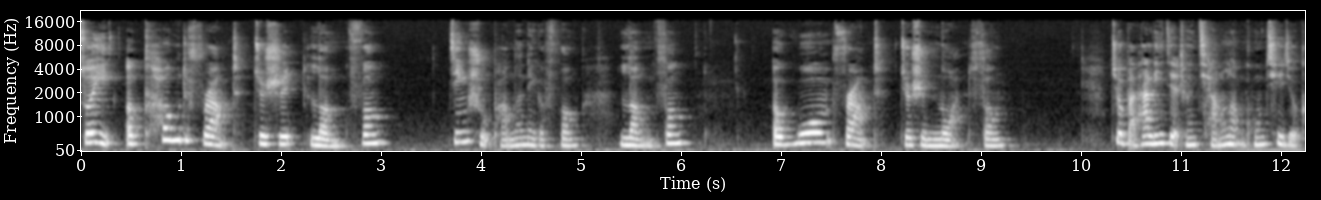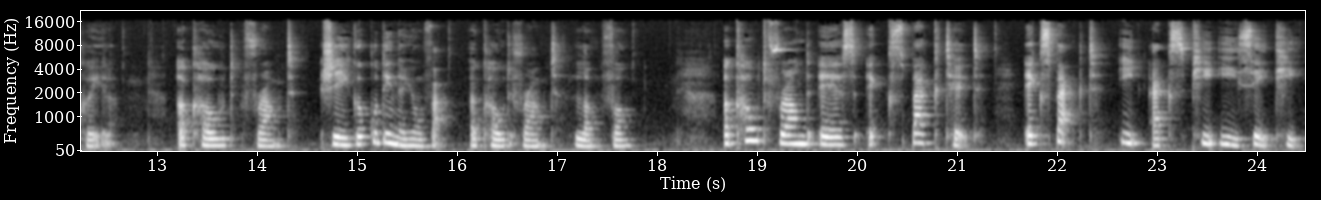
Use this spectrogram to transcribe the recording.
所以，a cold front 就是冷风，金属旁的那个风，冷风。a warm front 就是暖风，就把它理解成强冷空气就可以了。a cold front 是一个固定的用法，a cold front 冷风。a cold front is expected. expect e x p e c t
